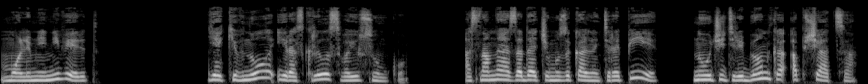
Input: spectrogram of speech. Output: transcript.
Молли мне не верит. Я кивнула и раскрыла свою сумку. Основная задача музыкальной терапии — научить ребенка общаться,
